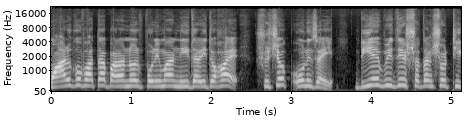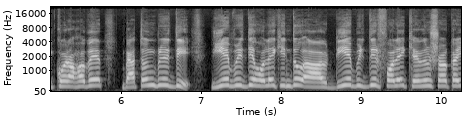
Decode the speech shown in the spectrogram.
মহার্ঘ ভাতা বাড়ানোর পরিমাণ নির্ধারিত হয়। সূচক অনুযায়ী ডিএ বৃদ্ধির শতাংশ ঠিক করা হবে। বেতন বৃদ্ধি, ডিএ বৃদ্ধি হলে কিন্তু ডিএ বৃদ্ধির ফলে কেন্দ্র সরকারি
